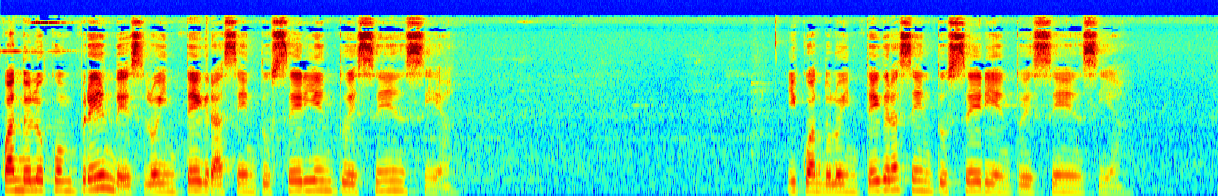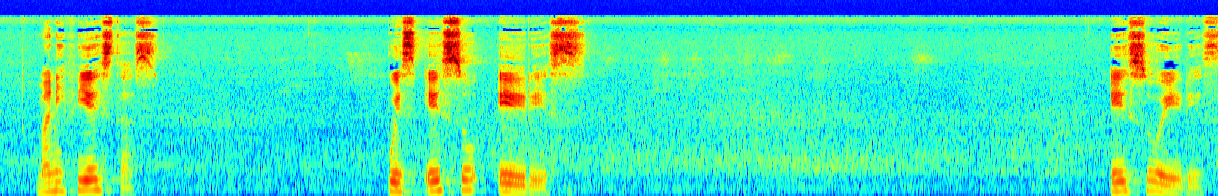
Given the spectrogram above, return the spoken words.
Cuando lo comprendes, lo integras en tu ser y en tu esencia. Y cuando lo integras en tu ser y en tu esencia, manifiestas pues eso eres. Eso eres.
